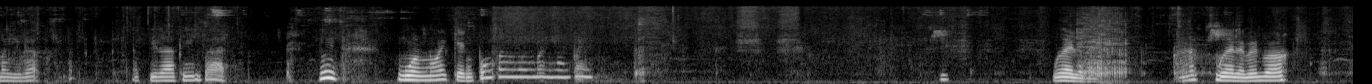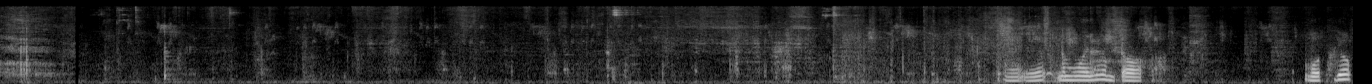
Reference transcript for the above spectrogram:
มาอยู่แล้ว นักกีฬาทีมชาติง่วงน้อยเก่งปุ้งปังปุ้งปังปุ้งปังเมื่อยเลยฮะเมื่อยเลยเป็นบ่เออน้ำมวยเริ่มต่อหมดยก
